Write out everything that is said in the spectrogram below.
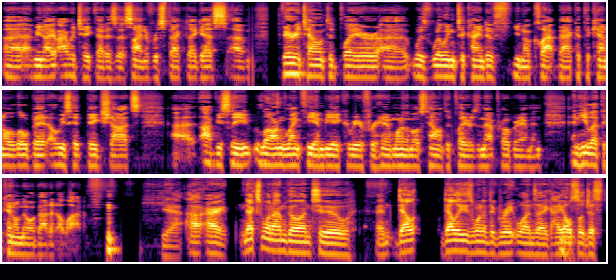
Uh, I mean, I, I would take that as a sign of respect. I guess. Um, very talented player. Uh, was willing to kind of you know clap back at the kennel a little bit. Always hit big shots. Uh, obviously, long, lengthy NBA career for him. One of the most talented players in that program, and and he let the kennel know about it a lot. Yeah. Uh, all right. Next one I'm going to, and Del- Delly is one of the great ones. Like I also just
